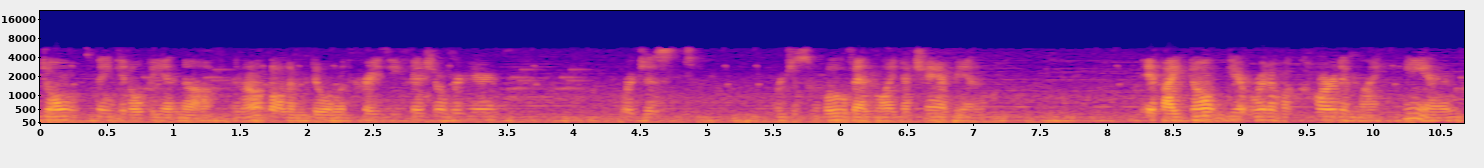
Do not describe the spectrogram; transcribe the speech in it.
don't think it'll be enough, and I don't know what I'm doing with Crazy Fish over here. We're just, we're just moving like a champion. If I don't get rid of a card in my hand,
